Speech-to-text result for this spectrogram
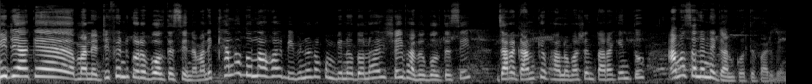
মিডিয়াকে মানে ডিফেন্ড করে বলতেছি না। মানে খেলাধুলা হয় বিভিন্ন রকম বিনোদন হয় সেইভাবে বলতেছি। যারা গানকে ভালোবাসেন তারা কিন্তু আমার চ্যানেলে গান করতে পারবেন।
